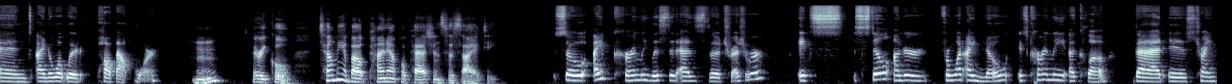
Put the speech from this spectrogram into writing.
and I know what would pop out more. hmm Very cool. Tell me about Pineapple Passion Society. So I'm currently listed as the treasurer. It's still under, from what I know, it's currently a club that is trying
